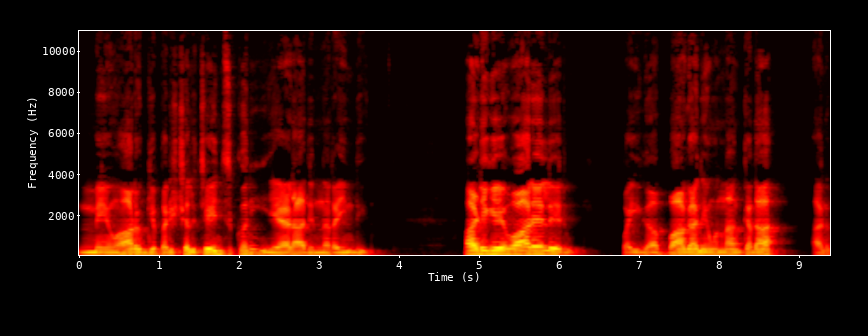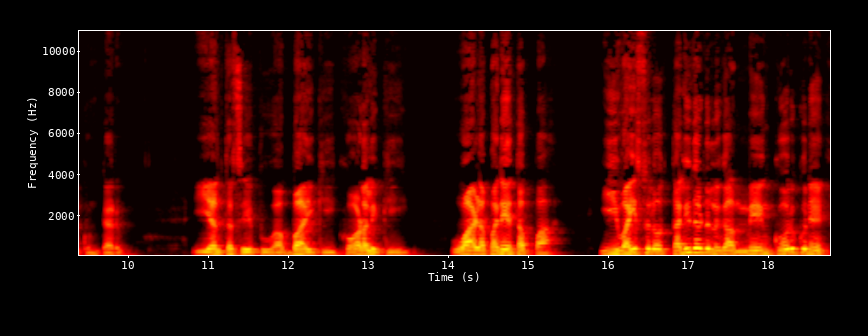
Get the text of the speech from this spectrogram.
మేము ఆరోగ్య పరీక్షలు చేయించుకొని ఏడాదిన్నరైంది అడిగే వారే లేరు. పైగా బాగానే ఉన్నాం కదా అనుకుంటారు. ఎంతసేపు అబ్బాయికి కోడలికి వాళ్ళ పనే తప్ప ఈ వయసులో తల్లిదండ్రులుగా మేం కోరుకునే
